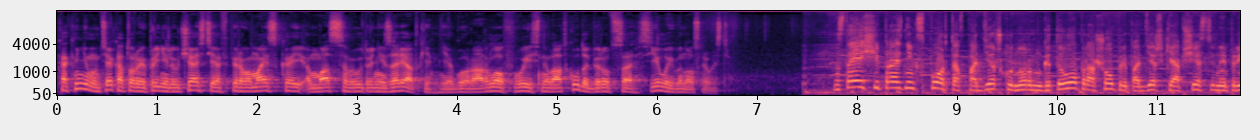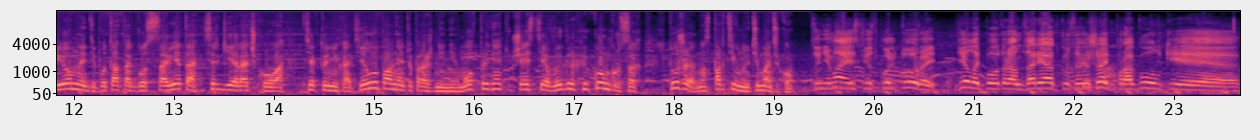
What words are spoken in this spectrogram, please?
Как минимум те, которые приняли участие в первомайской массовой утренней зарядке. Егор Орлов выяснил, откуда берутся силы и выносливость. Настоящий праздник спорта в поддержку норм ГТО прошел при поддержке общественной приемной депутата Госсовета Сергея Рачкова. Те, кто не хотел выполнять упражнения, мог принять участие в играх и конкурсах, тоже на спортивную тематику. Занимаясь физкультурой, делать по утрам зарядку, совершать прогулки,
